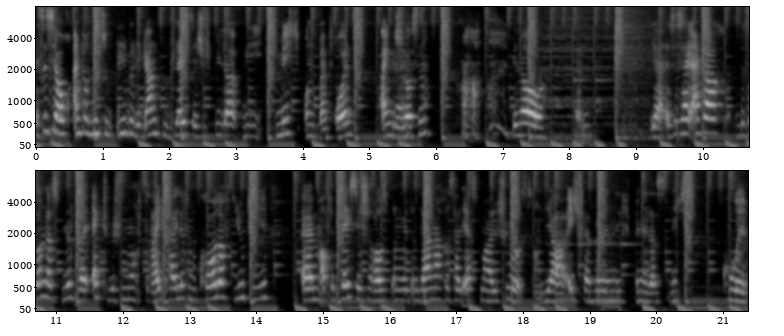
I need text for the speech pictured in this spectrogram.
Es ist ja auch einfach nur zum Übel die ganzen PlayStation-Spieler wie mich und mein Freund eingeschlossen. genau. Ähm, ja, es ist halt einfach besonders blöd, weil Activision noch drei Teile von Call of Duty ähm, auf der Playstation rausbringen wird und danach ist halt erstmal Schluss. Und ja, ich persönlich finde das nicht cool.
